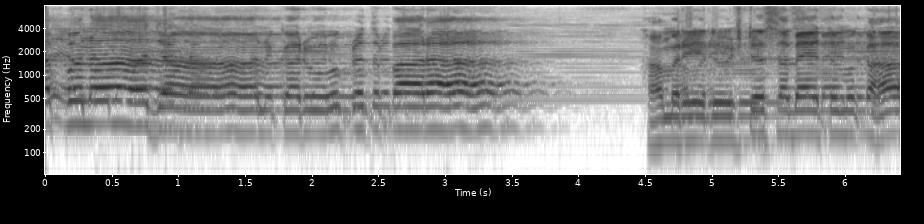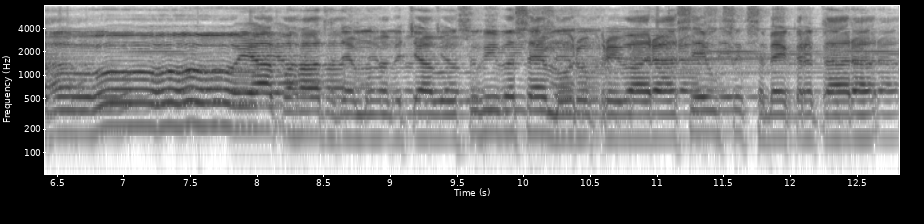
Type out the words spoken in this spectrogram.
ਆਪਣਾ ਜਾਨ ਕਰੋ ਪ੍ਰਤਪਾਰਾ। ਹਮਰੇ ਦੁਸ਼ਟ ਸਬੈ ਤੁਮ ਕਾਬੂ, ਆਪ ਹਾਥ ਦੇ ਮੋਹ ਬਚਾਵੋ ਸੁਖੀ ਵਸੈ ਮੋਰੋ ਪਰਿਵਾਰਾ ਸੇਵ ਸਿਖ ਸਬੈ ਕਰਤਾਰਾ।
